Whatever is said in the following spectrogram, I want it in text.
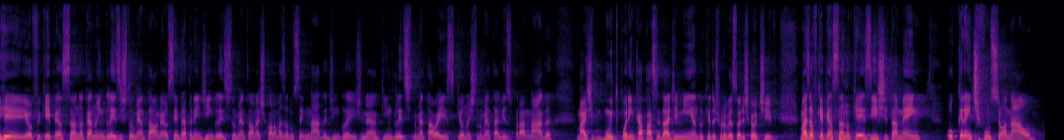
e eu fiquei pensando até no inglês instrumental, né? Eu sempre aprendi inglês instrumental na escola, mas eu não sei nada de inglês, né? Que inglês instrumental é isso que eu não instrumentalizo para nada, mas muito por incapacidade minha do que dos professores que eu tive. Mas eu fiquei pensando que existe também o crente funcional,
